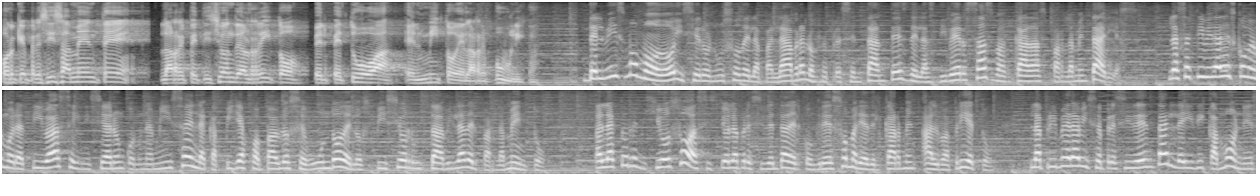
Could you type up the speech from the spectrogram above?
porque precisamente la repetición del rito perpetúa el mito de la República. Del mismo modo, hicieron uso de la palabra los representantes de las diversas bancadas parlamentarias. Las actividades conmemorativas se iniciaron con una misa en la capilla Juan Pablo II del Hospicio Ruiz del Parlamento. Al acto religioso asistió la presidenta del Congreso, María del Carmen Alba Prieto, la primera vicepresidenta, Lady Camones,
